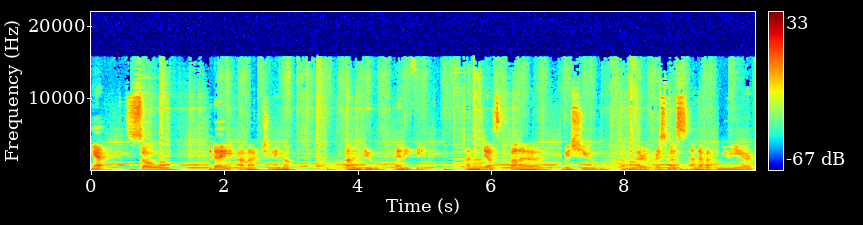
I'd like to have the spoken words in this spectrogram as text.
Yeah, so today I'm actually not gonna do anything. I'm just gonna wish you a Merry Christmas and a Happy New Year.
